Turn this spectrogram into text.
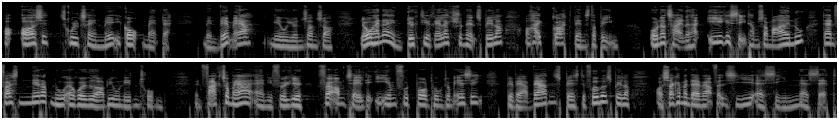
og også skulle træne med i går mandag. Men hvem er Neo Jønsson så? Jo, han er en dygtig relationel spiller og har et godt venstre ben – Undertegnet har ikke set ham så meget endnu, da han først netop nu er rykket op i U19-truppen. Men faktum er, at han ifølge før omtalte emfootball.se vil være verdens bedste fodboldspiller, og så kan man da i hvert fald sige, at scenen er sat.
